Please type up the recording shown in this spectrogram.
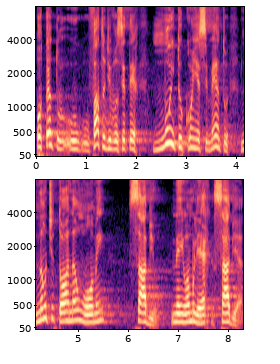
Portanto, o, o, fato de você ter muito conhecimento não te torna um homem sábio, nem uma mulher sábia.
